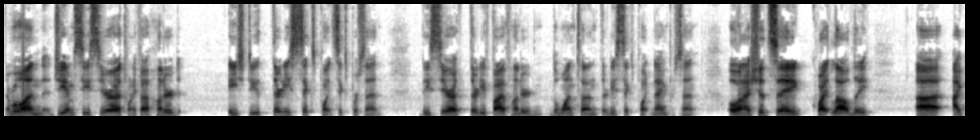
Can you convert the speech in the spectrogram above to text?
Number one, GMC Sierra 2500 HD 36.6%. The Sierra 3500, the one ton, 36.9%. Oh, and I should say quite loudly, uh, I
